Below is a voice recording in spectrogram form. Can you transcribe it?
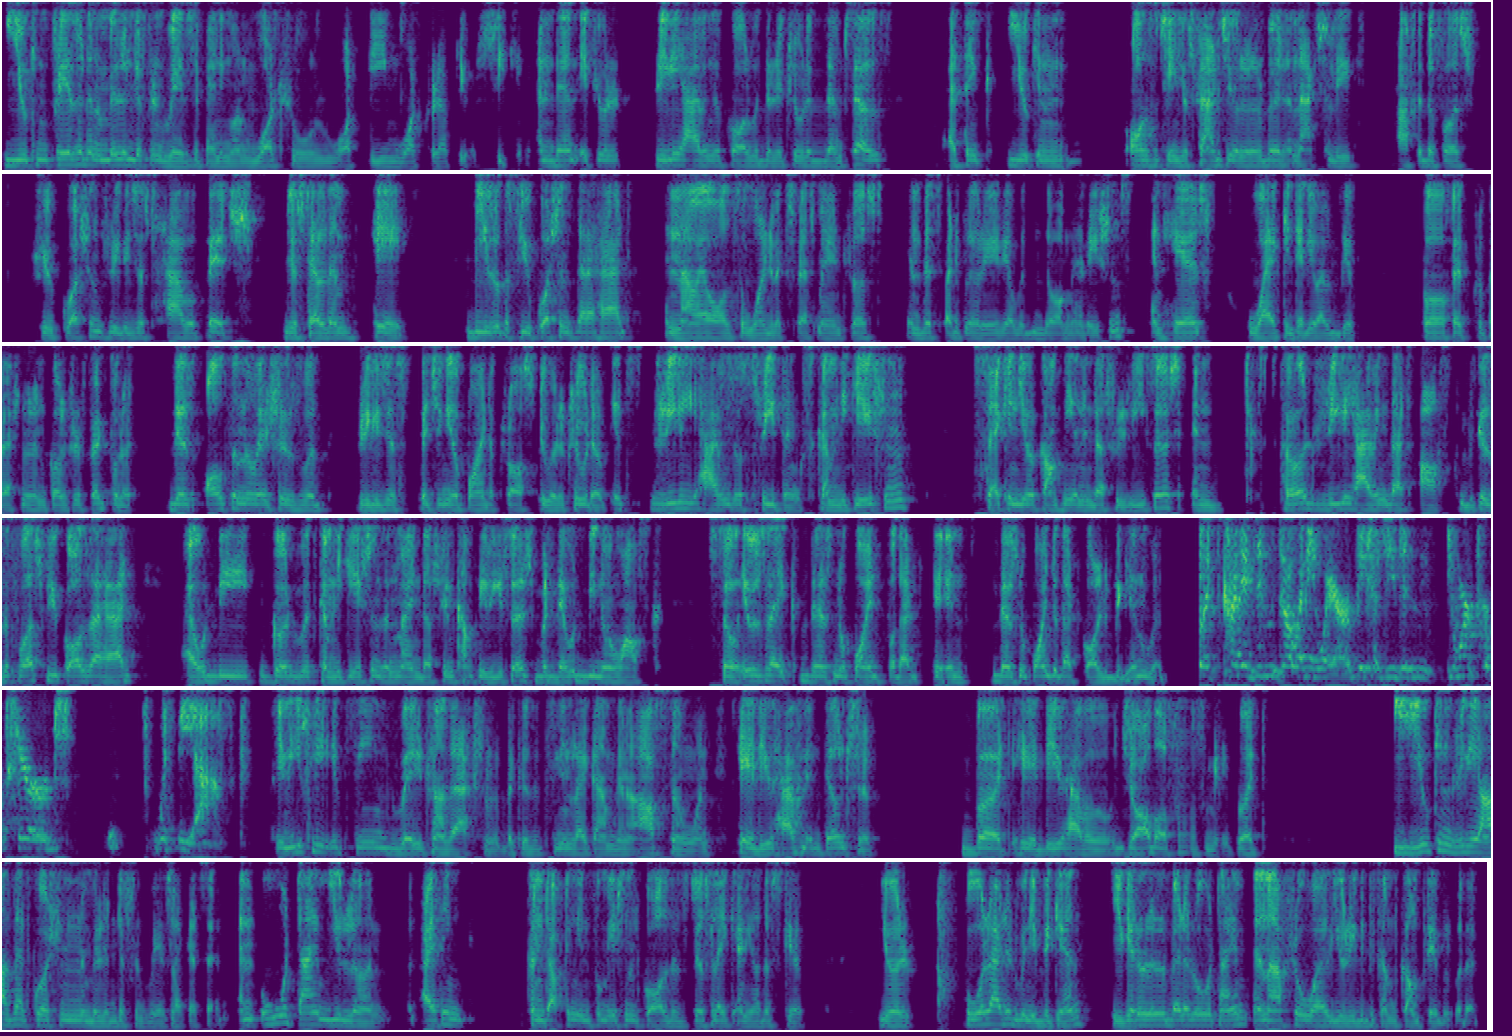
you can phrase it in a million different ways depending on what role, what team, what product you're seeking. And then if you're really having a call with the recruiter themselves, I think you can also change your strategy a little bit and actually after the first few questions, really just have a pitch. Just tell them, hey, these are the few questions that I had. And now I also want to express my interest in this particular area within the organizations. And here's why I can tell you I would be a perfect professional and culture fit for it. There's also no issues with really just pitching your point across to a recruiter. It's really having those three things communication, second, your company and industry research, and third, really having that ask because the first few calls I had, I would be good with communications in my industry and company research, but there would be no ask. So it was like there's no point for that. In there's no point to that call to begin with. It kind of didn't go anywhere because you didn't you weren't prepared with the ask. Initially, it seemed very transactional because it seemed like I'm going to ask someone, "Hey, do you have an internship?" But hey, do you have a job offer for me? But you can really ask that question in a million different ways, like I said. And over time, you learn. I think conducting informational calls is just like any other skill. You're poor at it when you begin, you get a little better over time, and after a while, you really become comfortable with it.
